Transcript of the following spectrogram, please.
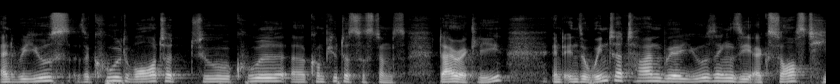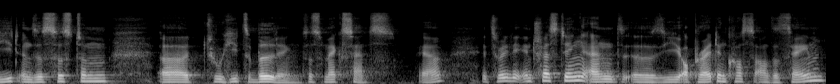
And we use the cooled water to cool uh, computer systems directly. And in the winter time, we're using the exhaust heat in the system uh, to heat the building. This makes sense. Yeah, It's really interesting and uh, the operating costs are the same.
